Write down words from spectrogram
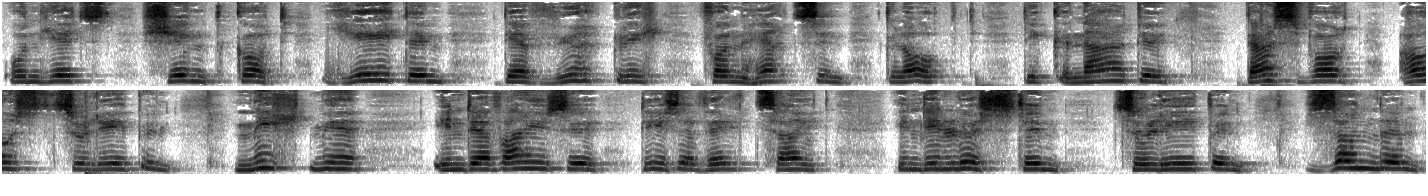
und jetzt schenkt Gott jedem, der wirklich von Herzen glaubt, die Gnade, das Wort auszuleben, nicht mehr in der Weise dieser Weltzeit, in den Lüsten zu leben, sondern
